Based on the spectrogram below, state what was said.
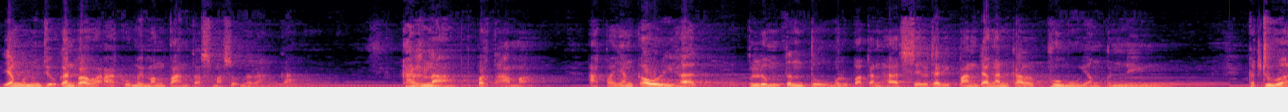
yang menunjukkan bahwa aku memang pantas masuk neraka. Karena pertama, apa yang kau lihat belum tentu merupakan hasil dari pandangan kalbumu yang bening. Kedua,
